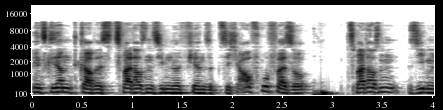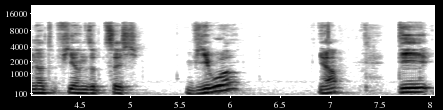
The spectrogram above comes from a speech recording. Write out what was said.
insgesamt gab es 2774 Aufrufe, also 2774 Viewer, ja, die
